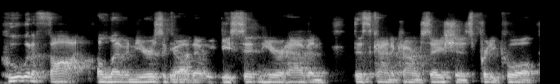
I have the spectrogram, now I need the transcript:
who would have thought eleven years ago yeah. that we'd be sitting here having this kind of conversation? It's pretty cool.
